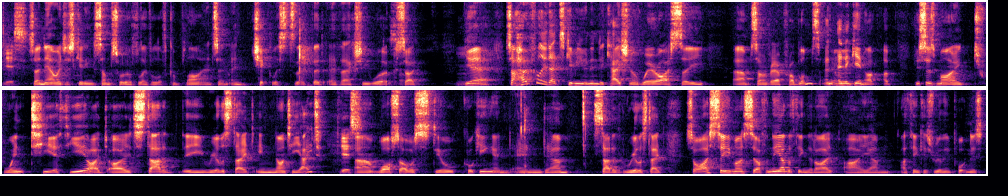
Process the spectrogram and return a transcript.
Yes. So now we're just getting some sort of level of compliance and, and checklists that, that, that actually work. So, yeah. So hopefully that's giving you an indication of where I see um, some of our problems. And, and again, I, I, this is my 20th year. I, I started the real estate in 98. Yes. Um, whilst I was still cooking and, and um, started real estate. So I see myself, and the other thing that I, I, um, I think is really important is,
